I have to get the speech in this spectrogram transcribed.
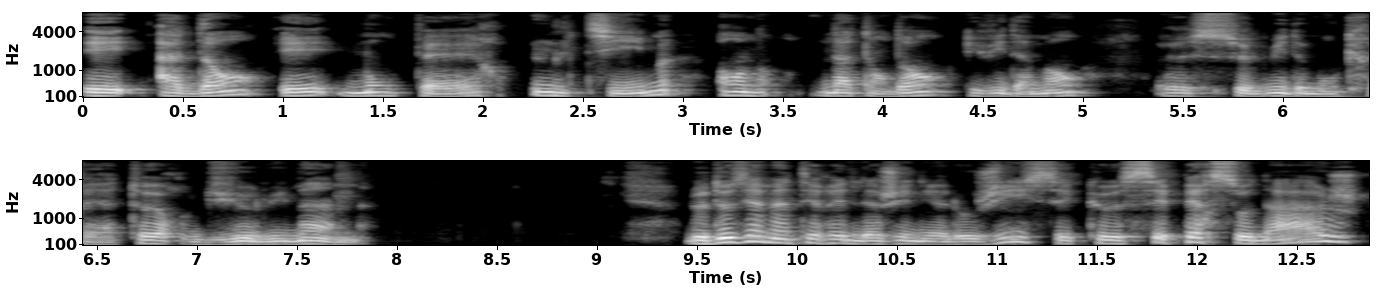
Et Adam est mon père ultime, en attendant, évidemment, euh, celui de mon Créateur, Dieu lui-même. Le deuxième intérêt de la généalogie, c'est que ces personnages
